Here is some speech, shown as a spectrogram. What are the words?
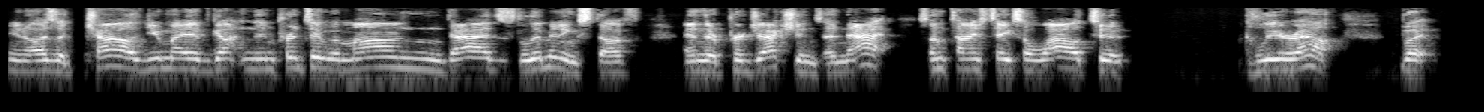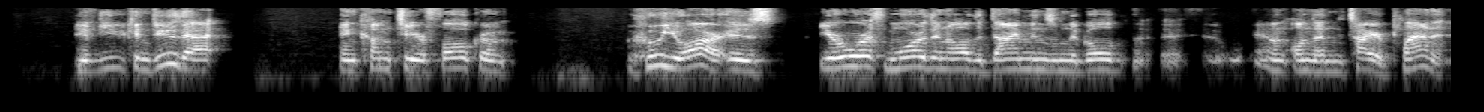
you know as a child you may have gotten imprinted with mom and dad's limiting stuff and their projections and that sometimes takes a while to clear out. But if you can do that and come to your fulcrum, who you are is you're worth more than all the diamonds and the gold uh, on, the entire planet.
